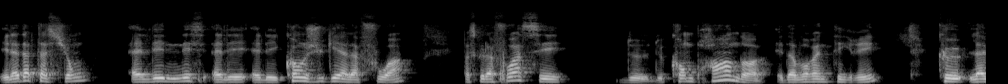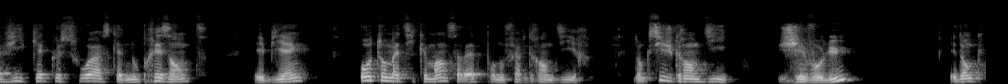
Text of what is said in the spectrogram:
Et l'adaptation, elle est, elle est, elle est conjuguée à la foi, parce que la foi, c'est de, de comprendre et d'avoir intégré que la vie, quel que soit ce qu'elle nous présente, eh bien, automatiquement, ça va être pour nous faire grandir. Donc, si je grandis, j'évolue. Et donc,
